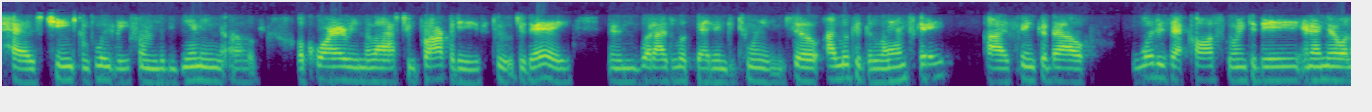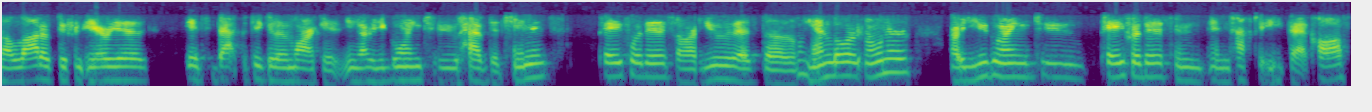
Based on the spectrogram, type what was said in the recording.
has changed completely from the beginning of acquiring the last two properties to today, and what I've looked at in between. So I look at the landscape. I think about what is that cost going to be, and I know in a lot of different areas, it's that particular market. You know, are you going to have the tenants pay for this? Are you, as the landlord owner, are you going to pay for this and, and have to eat that cost?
